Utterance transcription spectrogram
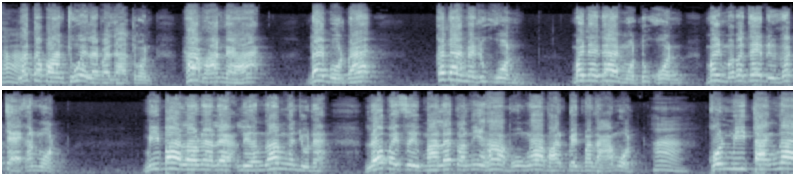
ค่ะ รัฐบาลช่วยอะไรประชาชนห้าพันเนี่ยฮะได้หมดไหมก็ได้ไม่ทุกคน ไม่ได้ได้หมดทุกคน ไม่เหมือนประเทศอื่นเขาแจกกันหมด มีบ้านเรานั่นแหละเหลื่อมล้ำกันอยู่น่ะแล้วไปสืบมาแล้วตอนนี้ห้าพงห้าพันเป็นปัญหาหมดฮะ คนมีตังค์ได้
